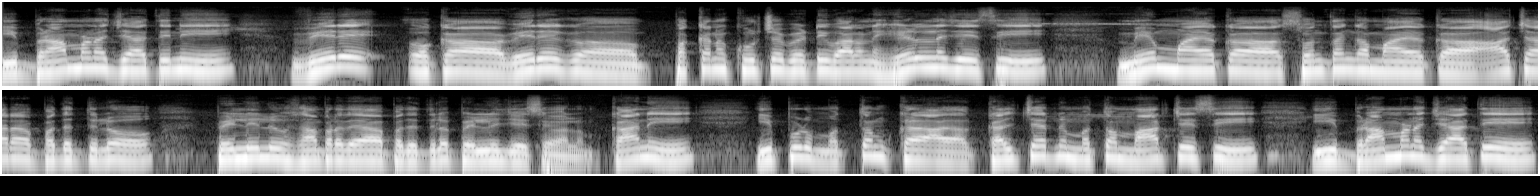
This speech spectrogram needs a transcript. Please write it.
ఈ బ్రాహ్మణ జాతిని వేరే ఒక వేరే పక్కన కూర్చోబెట్టి వాళ్ళని హేళన చేసి మేము మా యొక్క సొంతంగా మా యొక్క ఆచార పద్ధతిలో పెళ్ళిళ్ళు సాంప్రదాయ పద్ధతిలో పెళ్ళిళ్ళు చేసేవాళ్ళం. కానీ ఇప్పుడు మొత్తం క- కల్చర్ని మొత్తం మార్చేసి ఈ బ్రాహ్మణ జాతి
